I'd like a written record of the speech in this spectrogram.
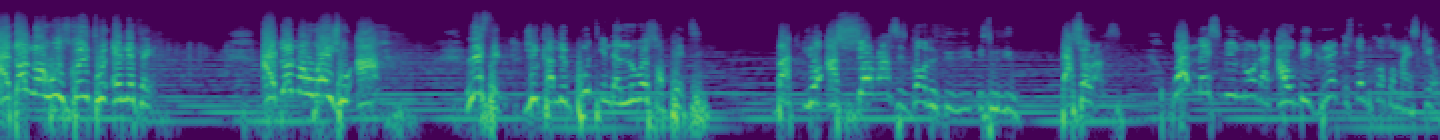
I don't know who's going through anything. I don't know where you are. Listen, you can be put in the lowest of pit, but your assurance is God with you, is with you. The assurance. What makes me know that I will be great is not because of my skill.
